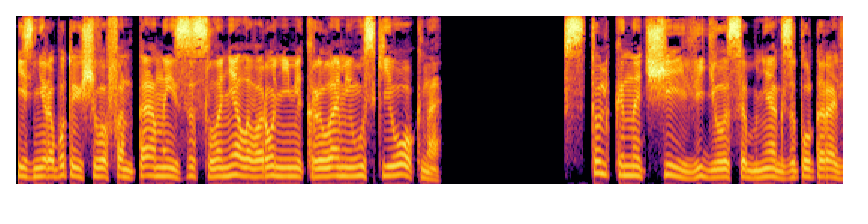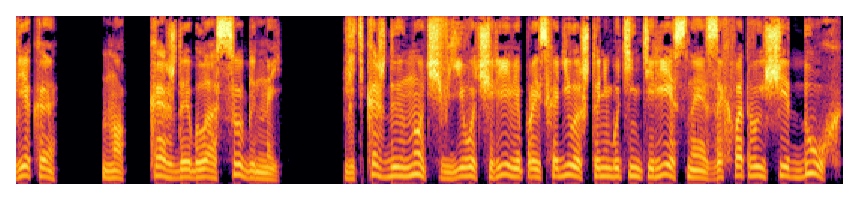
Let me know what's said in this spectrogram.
из неработающего фонтана и заслоняла вороньими крылами узкие окна. Столько ночей видел особняк за полтора века, но каждая была особенной. Ведь каждую ночь в его чреве происходило что-нибудь интересное, захватывающее дух.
